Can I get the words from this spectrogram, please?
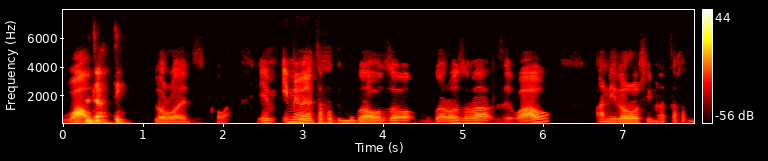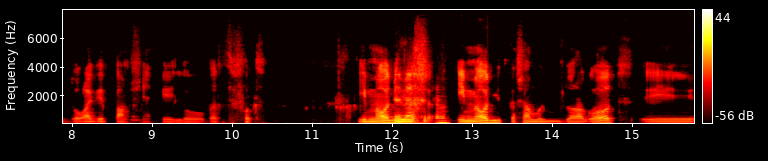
וואו. לדעתי. לא רואה את זה קורה. אם, אם היא מנצחת את מוגרוזו, מוגרוזובה זה וואו. אני לא רואה שהיא מנצחת מדורגת פעם שנייה כאילו ברציפות. היא מאוד, מתקשה, היא מאוד מתקשה מול מדורגות. היא...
